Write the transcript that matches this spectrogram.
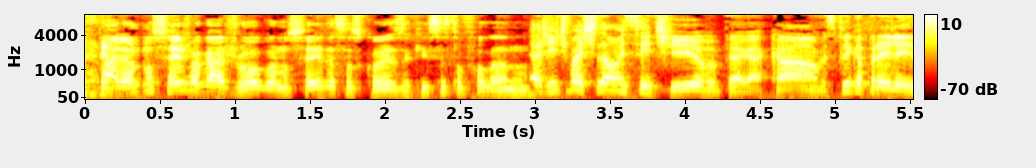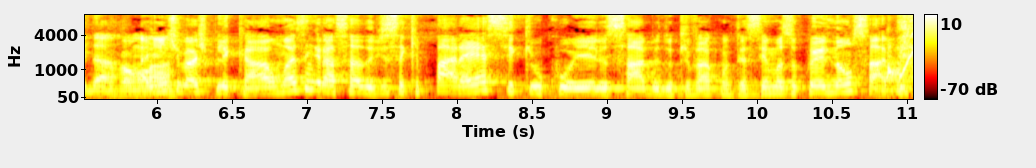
Cara, eu não sei jogar jogo, eu não sei dessas coisas. O que vocês estão falando? A gente vai te dar um incentivo, PH. Calma. Explica pra ele aí, Dan. Vamos a lá. gente vai explicar. O mais engraçado disso é que parece que o coelho sabe do que vai acontecer, mas o coelho não sabe.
